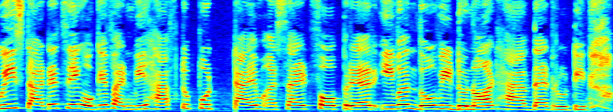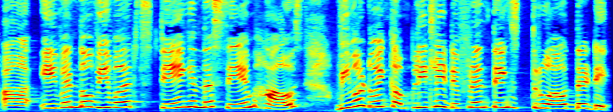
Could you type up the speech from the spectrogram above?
we started saying okay fine we have to put time aside for prayer even though we do not have that routine. Uh, even though we were staying in the same house we were doing completely different things throughout the day.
